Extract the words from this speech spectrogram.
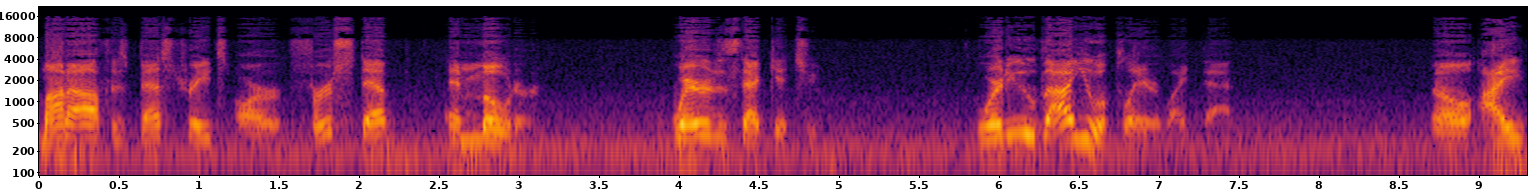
Mata'afa's best traits are first step and motor. Where does that get you? Where do you value a player like that? No, I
